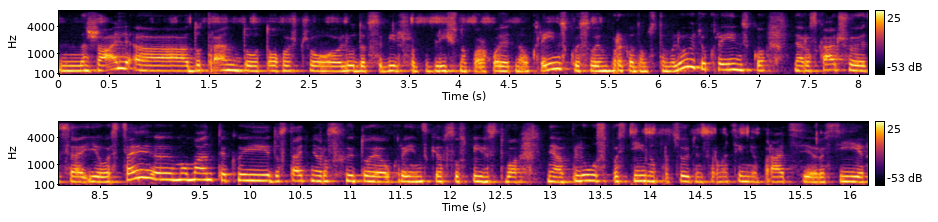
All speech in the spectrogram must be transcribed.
на жаль, е, до тренду того, що люди все більше публічно переходять на українську і своїм прикладом стимулюють українську, розкачується. І ось цей е, момент, який достатньо розхитує українське суспільство, е, плюс постійно працюють інформаційні операції Росії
